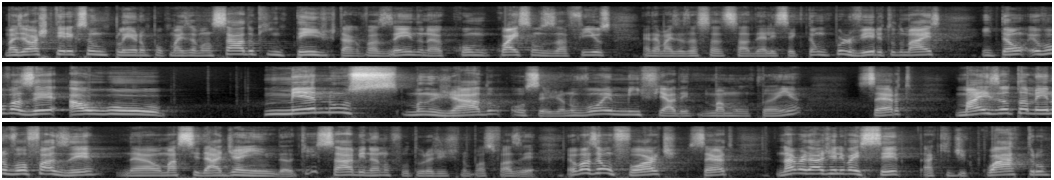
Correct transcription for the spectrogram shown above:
Mas eu acho que teria que ser um player um pouco mais avançado, que entende o que tá fazendo, né? Como, quais são os desafios, ainda mais dessa, dessa DLC que estão por vir e tudo mais. Então eu vou fazer algo menos manjado, ou seja, eu não vou me enfiar dentro de uma montanha, certo? Mas eu também não vou fazer né, uma cidade ainda. Quem sabe, né, no futuro a gente não possa fazer. Eu vou fazer um forte, certo? Na verdade, ele vai ser aqui de quatro,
